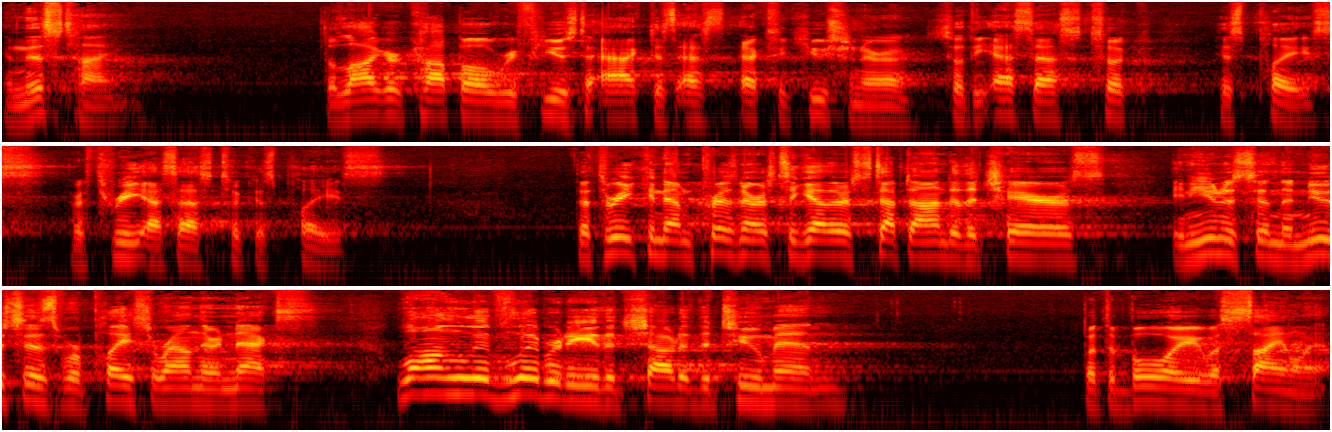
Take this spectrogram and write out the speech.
And this time, the Lagerkapo refused to act as executioner, so the SS took his place, or three SS took his place. The three condemned prisoners together stepped onto the chairs. In unison, the nooses were placed around their necks. Long live liberty, that shouted the two men. But the boy was silent.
